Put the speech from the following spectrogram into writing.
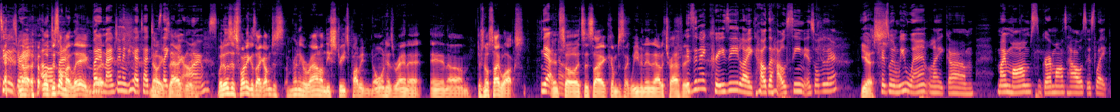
tattoos, right? No, well, oh, just on my leg, But, but- imagine if you had tattoos no, like exactly. on your arms. But it was just funny because like I'm just I'm running around on these streets probably no one has ran at, and um, there's no sidewalks, Yeah. and no. so it's just like I'm just like weaving in and out of traffic. Isn't it crazy like how the housing is over there? yes, Because when we went, like um, my mom's grandma's house is like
